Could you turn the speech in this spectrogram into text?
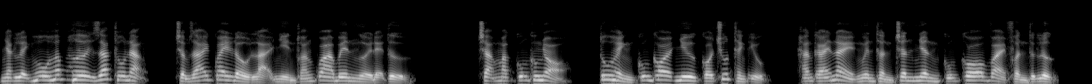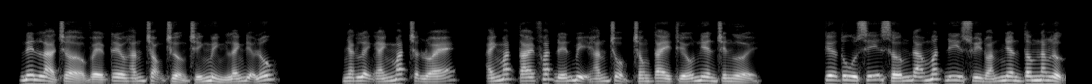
Nhạc lệnh hô hấp hơi rác thô nặng, chậm rãi quay đầu lại nhìn thoáng qua bên người đệ tử. Chạm mặc cũng không nhỏ, tu hành cũng coi như có chút thành tựu, hắn cái này nguyên thần chân nhân cũng có vài phần thực lực, nên là trở về kêu hắn trọng trưởng chính mình lãnh địa lúc. Nhạc lệnh ánh mắt chợt lóe, ánh mắt tái phát đến bị hắn trộm trong tay thiếu niên trên người. Kia tu sĩ sớm đã mất đi suy đoán nhân tâm năng lực,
